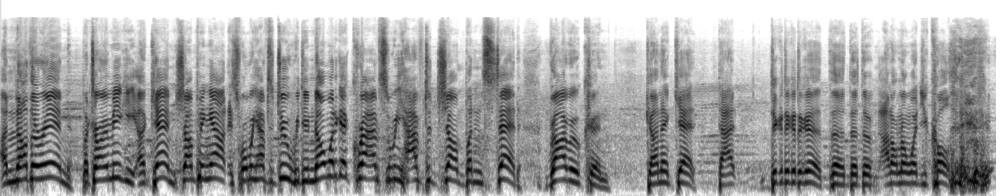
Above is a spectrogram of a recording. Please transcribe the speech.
another in, but Darumigi, again, jumping out. It's what we have to do. We do not want to get grabbed, so we have to jump, but instead, Raru-kun gonna get that the, the, the, I don't know what you call it,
